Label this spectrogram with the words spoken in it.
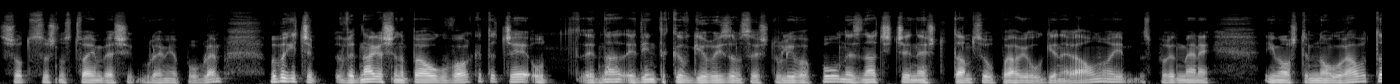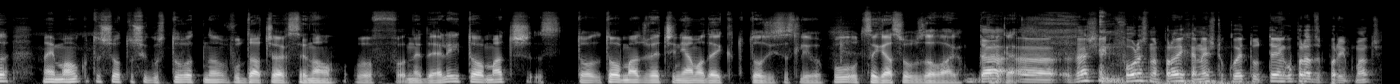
защото всъщност това им беше големия проблем. Въпреки, че веднага ще направя оговорката, че от една, един такъв героизъм срещу Ливърпул не значи, че нещо там се е оправило генерално и според мен има още много работа. Най-малкото, защото ще гостуват на водача Арсенал в неделя и то матч, то, то матч вече няма да е като този с Ливърпул. От сега се обзалага. Да, а, знаеш, Форест направиха нещо, което те не го правят за първи матч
